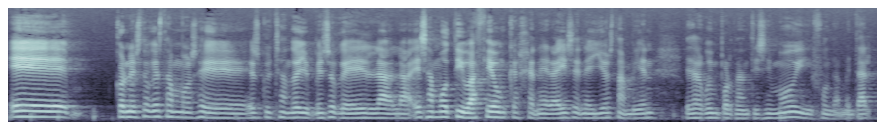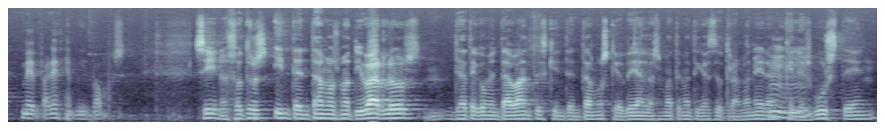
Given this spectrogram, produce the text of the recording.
Eh, con esto que estamos eh, escuchando, yo pienso que la- la- esa motivación que generáis en ellos también es algo importantísimo y fundamental, me parece a mí, vamos. Sí, nosotros intentamos motivarlos. Ya te comentaba antes que intentamos que vean las matemáticas de otra manera, que les gusten,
